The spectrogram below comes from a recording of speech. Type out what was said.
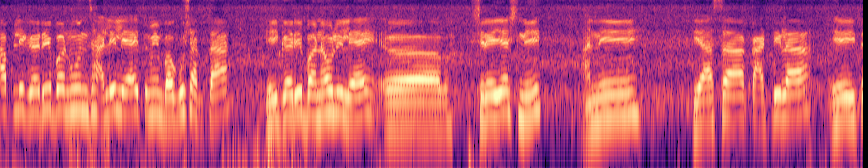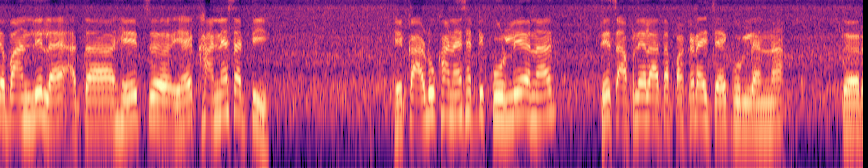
आपली घरी बनवून झालेली आहे तुम्ही बघू शकता. ही घरी बनवलेली आहे श्रेयसनी. आणि हे असा काठीला हे इथं बांधलेलं आहे. आता हेच हे खाण्यासाठी हे काढू खाण्यासाठी कुर्ली येणार. तेच आपल्याला आता पकडायचं आहे कुर्ल्यांना. तर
